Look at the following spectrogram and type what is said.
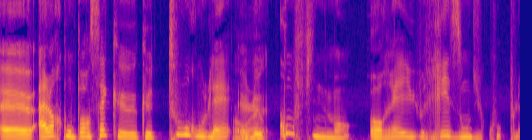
Euh, alors qu'on pensait que, que tout roulait, Ouais. le confinement aurait eu raison du couple.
